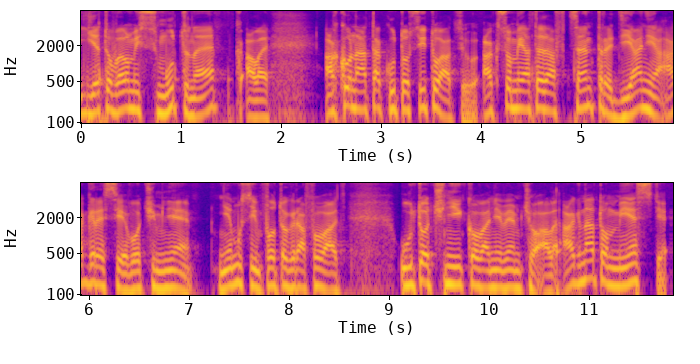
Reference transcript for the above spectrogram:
je to veľmi smutné, ale ako na takúto situáciu. Ak som ja teda v centre diania agresie voči mne, nemusím fotografovať útočníkov a neviem čo, ale ak na tom mieste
